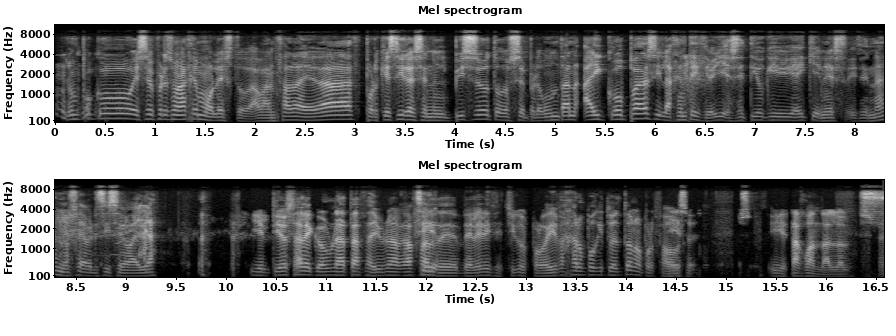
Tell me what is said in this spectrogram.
Es un poco ese personaje molesto, avanzada edad, ¿por qué sigues en el piso? Todos se preguntan, hay copas y la gente dice, oye, ese tío que vive ahí, ¿quién es? Y dicen, no sé, a ver si se va ya. Y el tío sale con una taza y unas gafas Sí. de, de leer y dice, chicos, ¿podéis bajar un poquito el tono, por favor? Eso es. Y está jugando al LOL. Está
